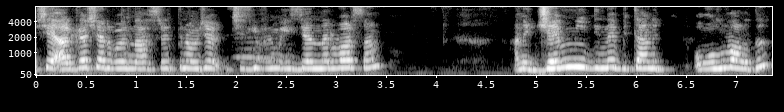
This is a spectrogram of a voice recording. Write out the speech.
şey arkadaşlar böyle Nasrettin Hoca çizgi filmi izleyenler varsa hani Cem miydi ne bir tane oğlu vardı.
